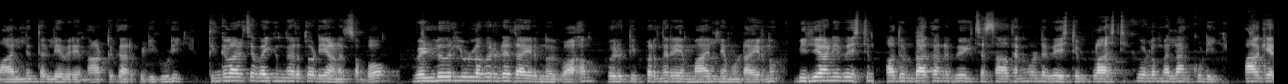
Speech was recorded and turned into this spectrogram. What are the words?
മാലിന്യം തള്ളിയവരെ നാട്ടുകാർ പിടികൂടി. തിങ്കളാഴ്ച വൈകുന്നേരത്തോടെയാണ് സംഭവം. വെള്ളൂരിലുള്ളവരുടേതായിരുന്നു വിവാഹം. ഒരു ടിപ്പർ നിറയെ മാലിന്യമുണ്ടായിരുന്നു. ബിരിയാണി വേസ്റ്റും അതുണ്ടാക്കാൻ ഉപയോഗിച്ച സാധനങ്ങളുടെ വേസ്റ്റും പ്ലാസ്റ്റിക്കുകളും എല്ലാം കൂടി ആകെ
